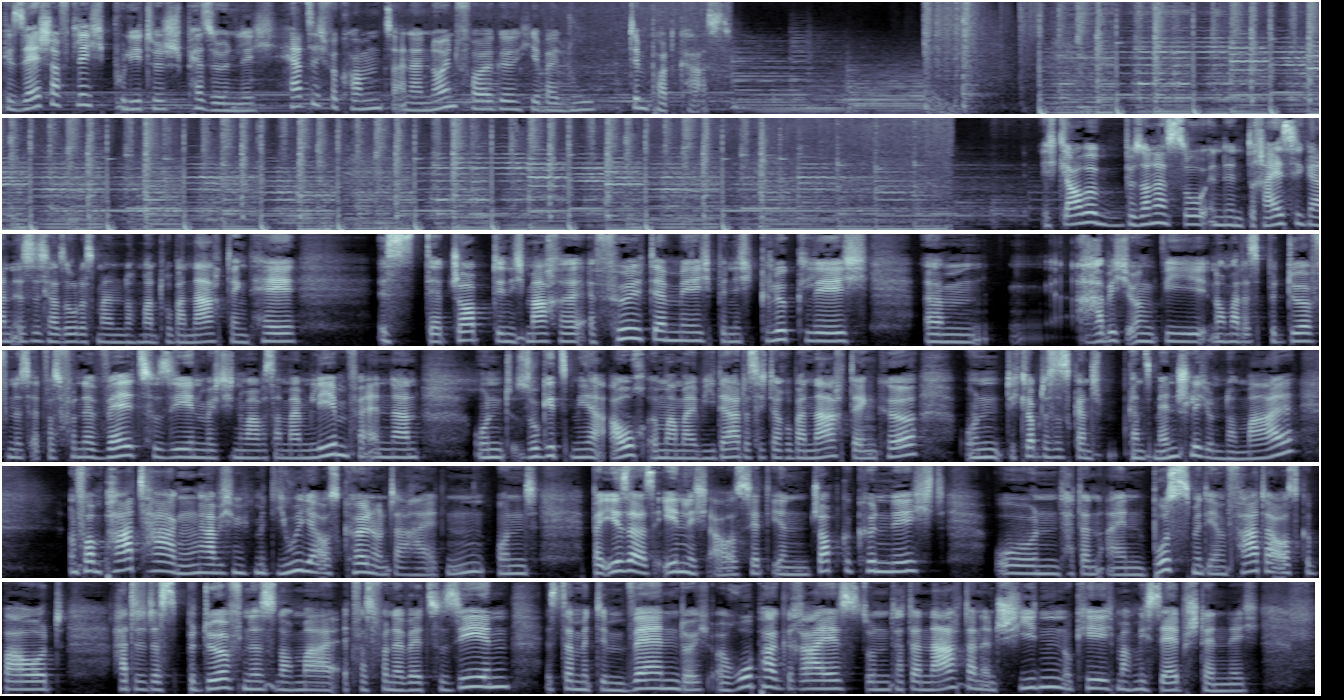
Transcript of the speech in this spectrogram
Gesellschaftlich, politisch, persönlich. Herzlich willkommen zu einer neuen Folge hier bei Lu, dem Podcast. Ich glaube, besonders so in den 30ern ist es ja so, dass man nochmal drüber nachdenkt, hey, ist der Job, den ich mache, erfüllt der mich? Bin ich glücklich? Ähm, habe ich irgendwie nochmal das Bedürfnis, etwas von der Welt zu sehen? Möchte ich nochmal was an meinem Leben verändern? Und so geht's mir auch immer mal wieder, dass ich darüber nachdenke. Und ich glaube, das ist ganz, ganz menschlich und normal. Und vor ein paar Tagen habe ich mich mit Julia aus Köln unterhalten und bei ihr sah das ähnlich aus. Sie hat ihren Job gekündigt und hat dann einen Bus mit ihrem Vater ausgebaut, hatte das Bedürfnis, nochmal etwas von der Welt zu sehen, ist dann mit dem Van durch Europa gereist und hat danach dann entschieden, okay, ich mache mich selbstständig.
